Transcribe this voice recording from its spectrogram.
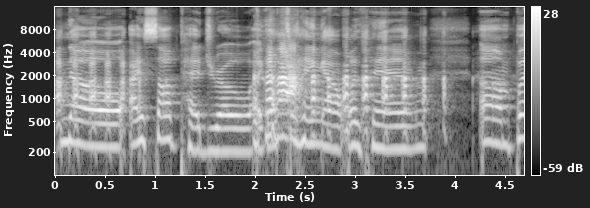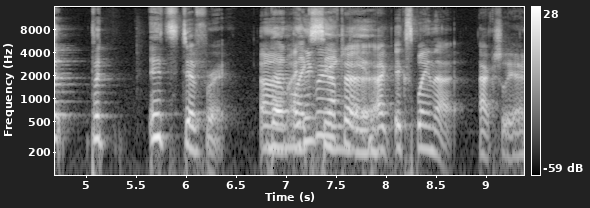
s- no, I saw Pedro. I got to hang out with him. Um, but but it's different Um, than I like think we have to you. uh, explain that. Actually, I, I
